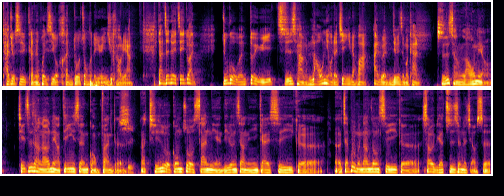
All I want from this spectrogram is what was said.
它就是可能会是有很多综合的原因去考量。那针对这一段。如果我们对于职场老鸟的建议的话，艾伦，你这边怎么看？职场老鸟，其实职场老鸟定义是很广泛的。是，那其实如果工作三年，理论上你应该是一个呃，在部门当中是一个稍微比较资深的角色。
